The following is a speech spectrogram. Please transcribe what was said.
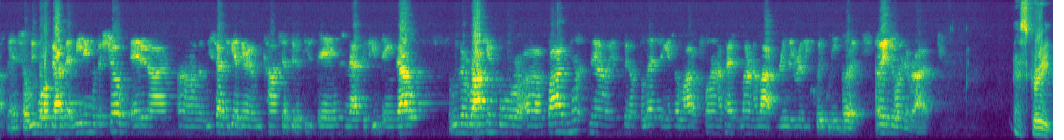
Um, and so we walked out of that meeting with a show. Ed and I, uh, we sat together and we concepted a few things, mapped a few things out. We've been rocking for uh, five months now, and it's been a blessing. It's a lot of fun. I've had to learn a lot really, really quickly, but I'm enjoying the ride. That's great.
